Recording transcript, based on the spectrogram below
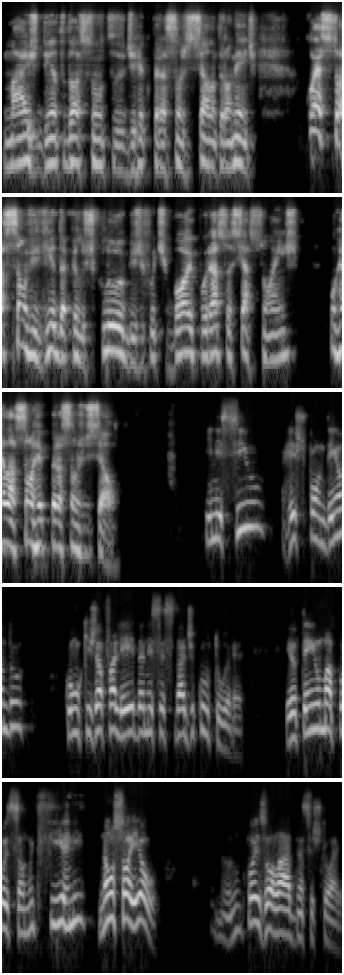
mais dentro do assunto de recuperação judicial, naturalmente, qual é a situação vivida pelos clubes de futebol e por associações com relação à recuperação judicial? Inicio respondendo com o que já falei da necessidade de cultura. Eu tenho uma posição muito firme, não só eu, eu não estou isolado nessa história.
